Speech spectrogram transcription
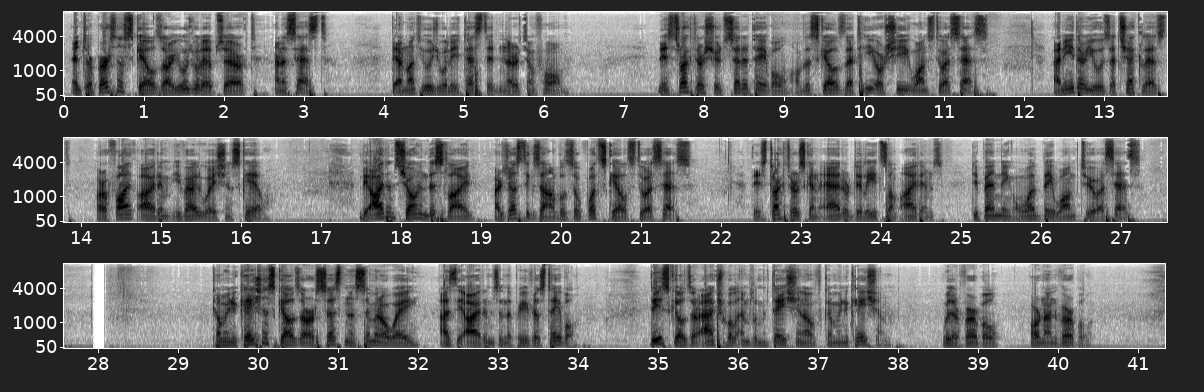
Interpersonal skills are usually observed and assessed. They are not usually tested in a written form. The instructor should set a table of the skills that he or she wants to assess and either use a checklist or a five-item evaluation scale. The items shown in this slide are just examples of what skills to assess. The instructors can add or delete some items depending on what they want to assess. Communication skills are assessed in a similar way as the items in the previous table. These skills are actual implementation of communication, whether verbal or nonverbal.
